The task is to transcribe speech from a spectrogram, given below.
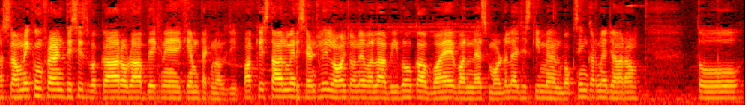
वालेकुम फ्रेंड दिस इज़ वकार और आप देख रहे हैं एम टेक्नोलॉजी पाकिस्तान में रिसेंटली लॉन्च होने वाला वीवो का वाई वन एस मॉडल है, जिसकी मैं अनबॉक्सिंग करने जा रहा हूँ। तो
